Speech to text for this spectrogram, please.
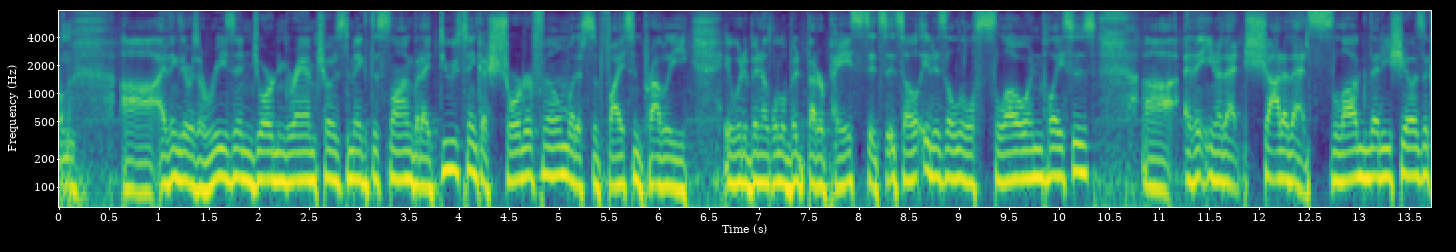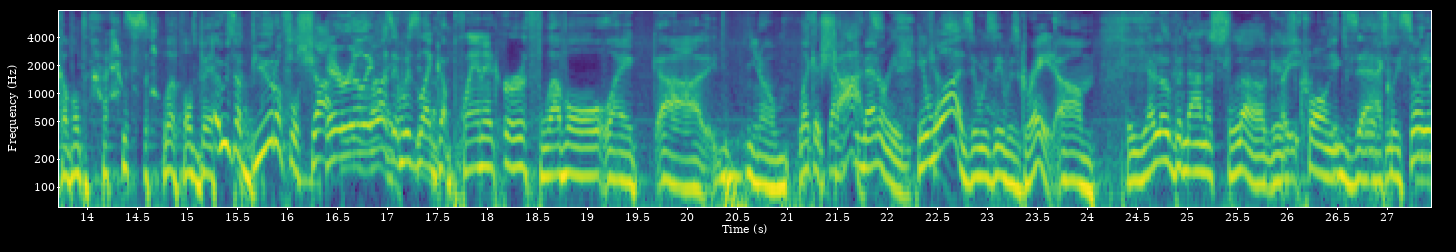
Mm-hmm. uh, I think there was a reason Jordan Graham chose to make it this long, but I do think a shorter film would have sufficed and probably it would have been a little bit better paced. It's it's a, it is a little slow in places. Uh, I think you know that shot of that slug that he shows a couple times a little bit. It was a beautiful shot. It really was. It was Yeah. like a planet Earth level, like uh, you know, Like a shots. documentary It shot. was. It was. It was great. Um, the yellow banana slug is crawling. exactly. So it,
